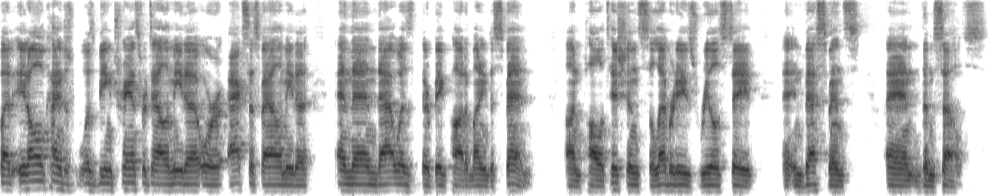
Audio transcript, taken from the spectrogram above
but it all kind of just was being transferred to Alameda or accessed by Alameda. And then that was their big pot of money to spend on politicians, celebrities, real estate, uh, investments and themselves.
